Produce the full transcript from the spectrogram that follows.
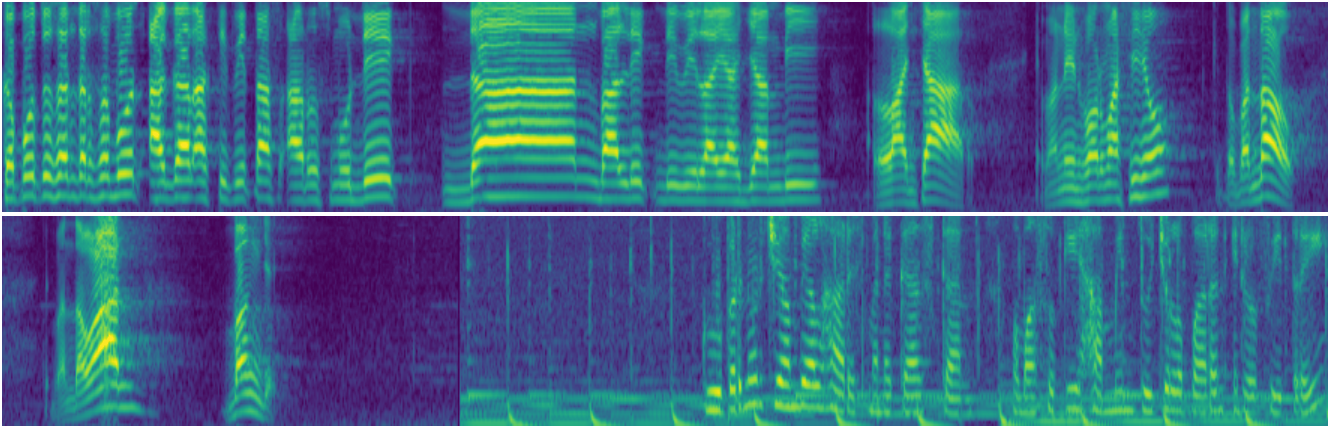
Keputusan tersebut agar aktivitas arus mudik dan balik di wilayah Jambi lancar. Gimana informasinya? Kita pantau. Di pantauan Bang Jack. Gubernur Jambi Al Haris menegaskan, memasuki Hamin 7 Lebaran Idul Fitri,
